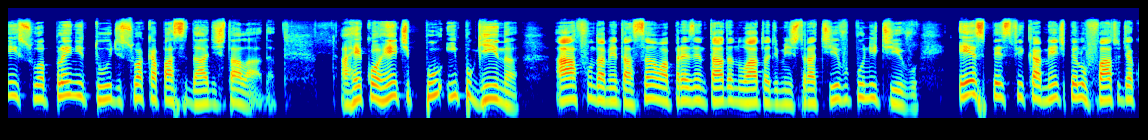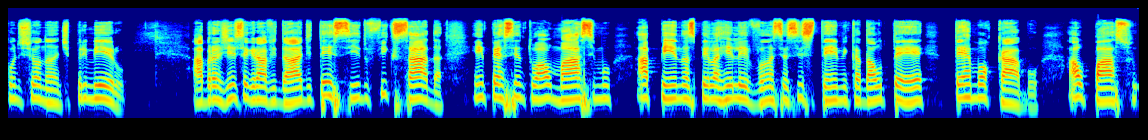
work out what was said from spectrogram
em sua plenitude sua capacidade instalada. A recorrente impugna a fundamentação apresentada no ato administrativo punitivo especificamente pelo fato de a condicionante, primeiro, a abrangência e gravidade ter sido fixada em percentual máximo apenas pela relevância sistêmica da UTE termocabo, ao passo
